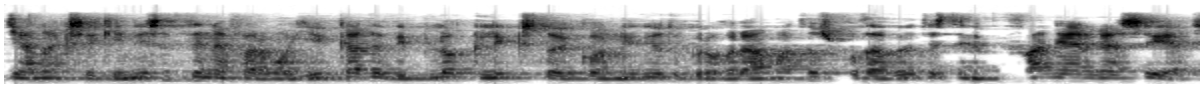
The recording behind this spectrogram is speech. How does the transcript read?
Για να ξεκινήσετε την εφαρμογή, κάντε διπλό κλικ στο εικονίδιο του προγράμματος που θα βρείτε στην επιφάνεια εργασίας.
